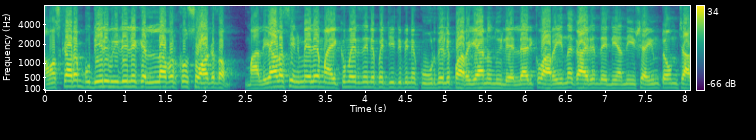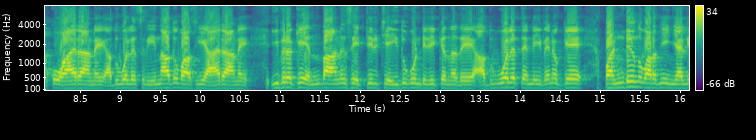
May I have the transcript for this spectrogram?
നമസ്കാരം പുതിയൊരു വീഡിയോയിലേക്ക് എല്ലാവർക്കും സ്വാഗതം. മലയാള സിനിമയിലെ മയക്കുമരുന്നിനെ പറ്റിയിട്ട് പിന്നെ കൂടുതൽ പറയാനൊന്നുമില്ല. എല്ലാവർക്കും അറിയുന്ന കാര്യം തന്നെയാണ്. ഈ ഷൈം ടോം ചാക്കോ ആരാണ്? അതുപോലെ ശ്രീനാഥ് വാസി ആരാണ്? ഇവരൊക്കെ എന്താണ് സെറ്റിൽ ചെയ്തുകൊണ്ടിരിക്കുന്നത്? അതുപോലെ തന്നെ ഇവനൊക്കെ പണ്ട് എന്ന് പറഞ്ഞു കഴിഞ്ഞാൽ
